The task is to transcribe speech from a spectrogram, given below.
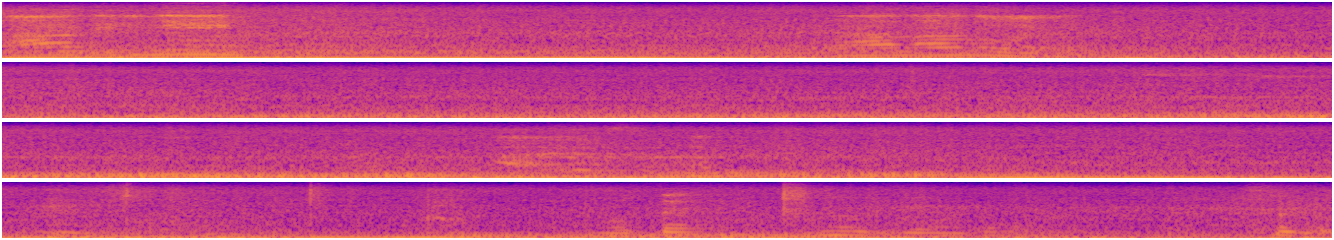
ആ തിരിഞ്ഞേ ആ നടന്നു പോലെ ആ yes, മതി. മുത്തേ, ഇങ്ങ് നോക്കിയേ, മുത്തേ. ശരി,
